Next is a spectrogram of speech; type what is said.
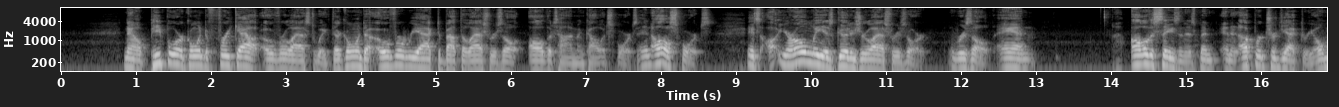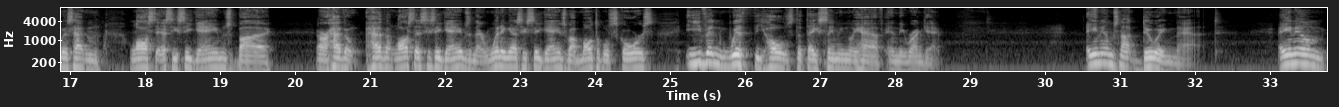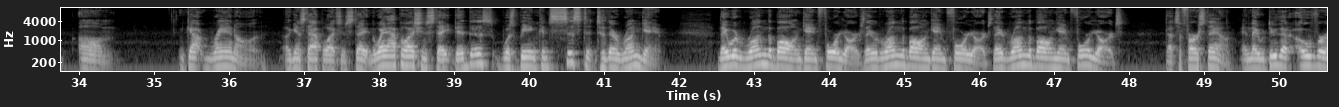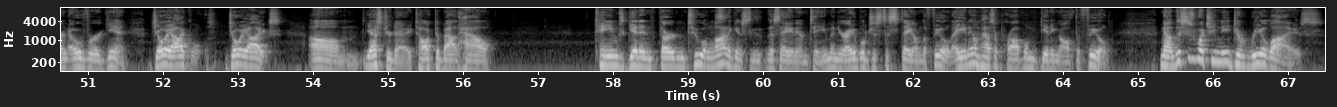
Now, people are going to freak out over last week. They're going to overreact about the last result all the time in college sports, in all sports. It's you're only as good as your last resort result, and all the season has been in an upward trajectory. Ole Miss hadn't lost SEC games by, or haven't haven't lost SEC games, and they're winning SEC games by multiple scores, even with the holes that they seemingly have in the run game. A&M's not doing that. A&M um, got ran on against Appalachian State. And the way Appalachian State did this was being consistent to their run game. They would run the ball and gain four yards. They would run the ball and gain four yards. They'd run the ball and gain four yards. That's a first down. And they would do that over and over again. Joey Eichels, Joey Ikes, um, yesterday talked about how teams get in third and two a lot against this A&M team, and you're able just to stay on the field. A&M has a problem getting off the field. Now, this is what you need to realize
